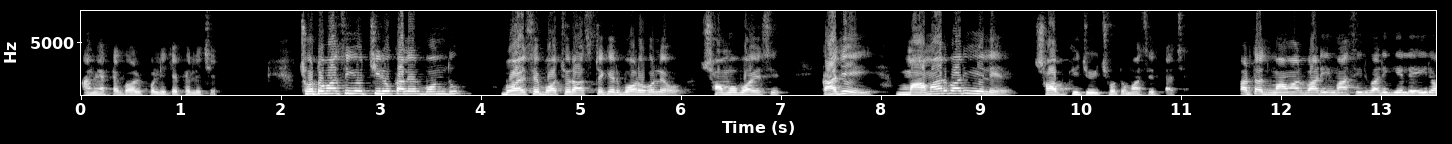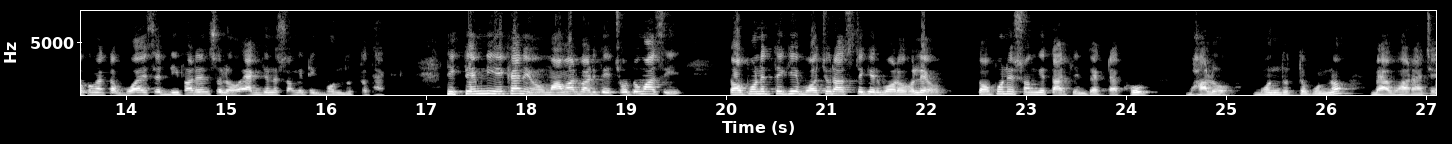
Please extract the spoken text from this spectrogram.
আমি একটা গল্প লিখে ফেলেছি। ছোট মাসি ও চিরকালের বন্ধু। বয়সে বছর আষ্টেকের বড় হলেও সমবয়সী। কাজেই মামার বাড়ি এলে সবকিছুই ছোট মাসির কাছে। অর্থাৎ মামার বাড়ি, মাসির বাড়ি গেলে এইরকম একটা বয়সের ডিফারেন্স হলেও একজনের সঙ্গে ঠিক বন্ধুত্ব থাকে। ঠিক তেমনি এখানেও মামার বাড়িতে ছোট মাসি তপনের থেকে বছর আষ্টেকের বড় হলেও তপনের সঙ্গে তার কিন্তু একটা খুব ভালো বন্ধুত্বপূর্ণ ব্যবহার আছে।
